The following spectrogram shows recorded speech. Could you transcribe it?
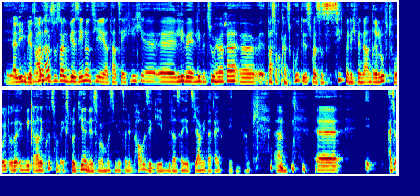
äh, erleben wir es anders. Ich muss dazu sagen, wir sehen uns hier ja tatsächlich, äh, äh, liebe, liebe Zuhörer, äh, was auch ganz gut ist, weil das sieht man nicht, wenn eine andere Luft holt oder irgendwie gerade kurz vorm Explodieren ist und man muss ihm jetzt eine Pause geben, dass er jetzt ja wieder reinreden kann. ähm, äh, also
